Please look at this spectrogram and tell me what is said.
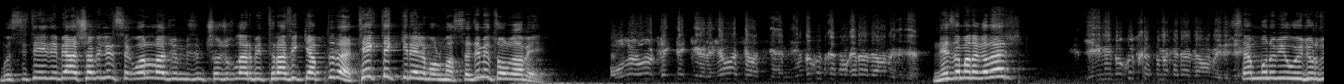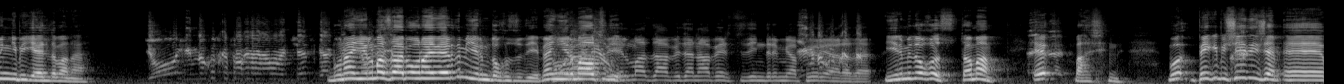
Bu siteyi de bir açabilirsek vallahi diyorum bizim çocuklar bir trafik yaptı da tek tek girelim olmazsa değil mi Tolga Bey? Olur olur, tek tek girelim, yavaş yavaş girelim. 29 Kasım'a kadar devam edeceğiz. Ne zamana kadar? 29 Kasım'a kadar devam edeceğiz. Sen bunu bir uydurdun gibi geldi bana. Yo, 29 Kasım'a kadar devam edeceğiz. Gerçekten Buna Yılmaz abi onay verdi mi 29'u diye? Ben 26 diye. Yılmaz abiden habersiz indirim yapıyor ya arada. 29 tamam. E, bak şimdi. Bu peki bir şey diyeceğim. Ee,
